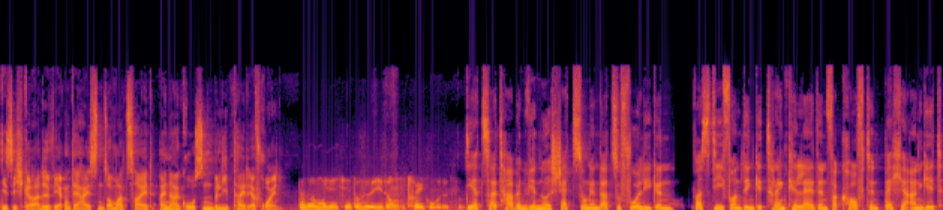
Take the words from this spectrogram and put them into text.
die sich gerade während der heißen Sommerzeit einer großen Beliebtheit erfreuen. Derzeit haben wir nur Schätzungen dazu vorliegen. Was die von den Getränkeläden verkauften Becher angeht,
